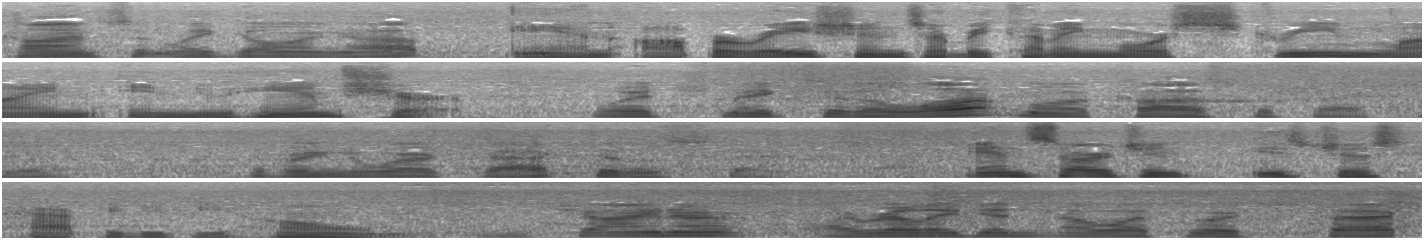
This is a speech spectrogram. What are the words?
constantly going up. And operations are becoming more streamlined in New Hampshire. Which makes it a lot more cost effective to bring the work back to the States. And Sargent is just happy to be home. In China, I really didn't know what to expect.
